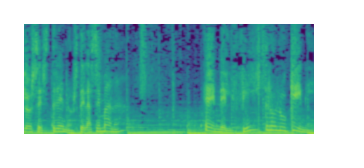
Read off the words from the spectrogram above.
Los estrenos de la semana en el filtro Luchini.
